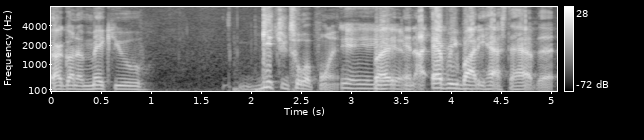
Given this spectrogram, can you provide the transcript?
are gonna make you get you to a point, Yeah, yeah, yeah, right? yeah. Mm. And everybody has to have that.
